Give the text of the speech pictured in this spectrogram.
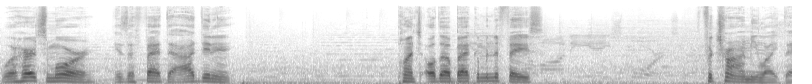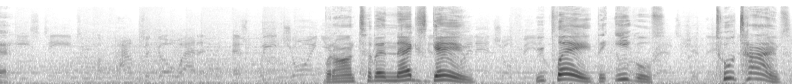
What hurts more is the fact that I didn't punch Odell Beckham in the face for trying me like that. But on to the next game. We played the Eagles two times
